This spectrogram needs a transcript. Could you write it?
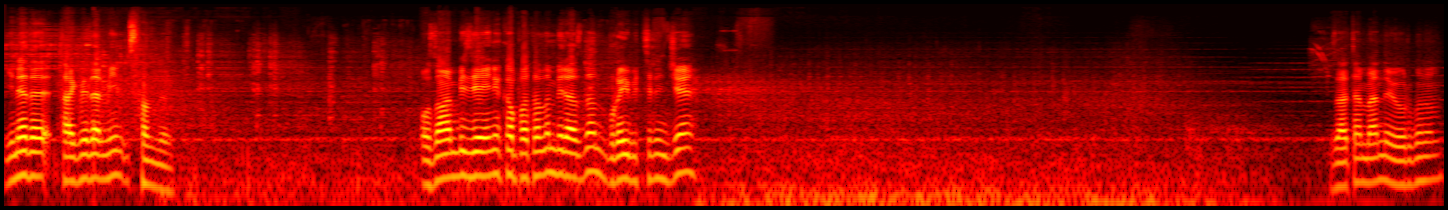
Yine de takip eder miyim sanmıyorum. O zaman biz yayını kapatalım birazdan burayı bitirince. Zaten ben de yorgunum.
